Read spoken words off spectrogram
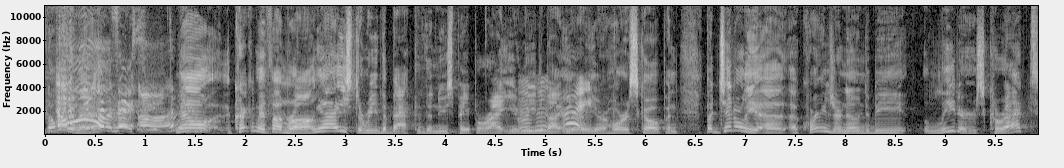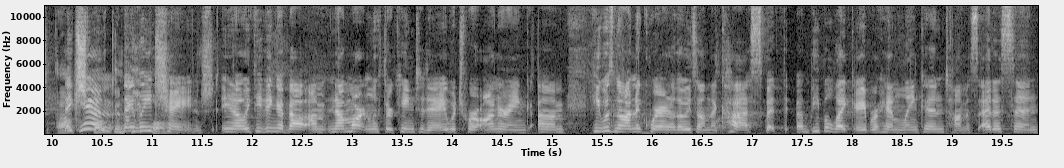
No, wait a minute. Oh, nice. Now, correct me if I'm wrong. Yeah, I used to read the back of the newspaper, right? You read about your, Mm-hmm. right. your horoscope, and but generally, uh, Aquarians are known to be leaders, correct? They can. Outspoken They lead change. You know, if you think about um, now Martin Luther King today, which we're honoring, um, he was not an Aquarian, although he's on the cusp. But um, people like Abraham Lincoln, Thomas Edison,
